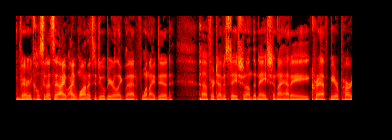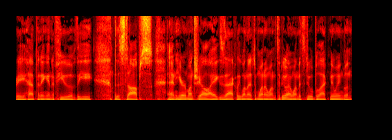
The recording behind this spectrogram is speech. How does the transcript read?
Very cool. So that's I, I wanted to do a beer like that when I did uh, for Devastation on the Nation. I had a craft beer party happening in a few of the the stops, and here in Montreal, I exactly wanted to, what I wanted to do. I wanted to do a Black New England,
